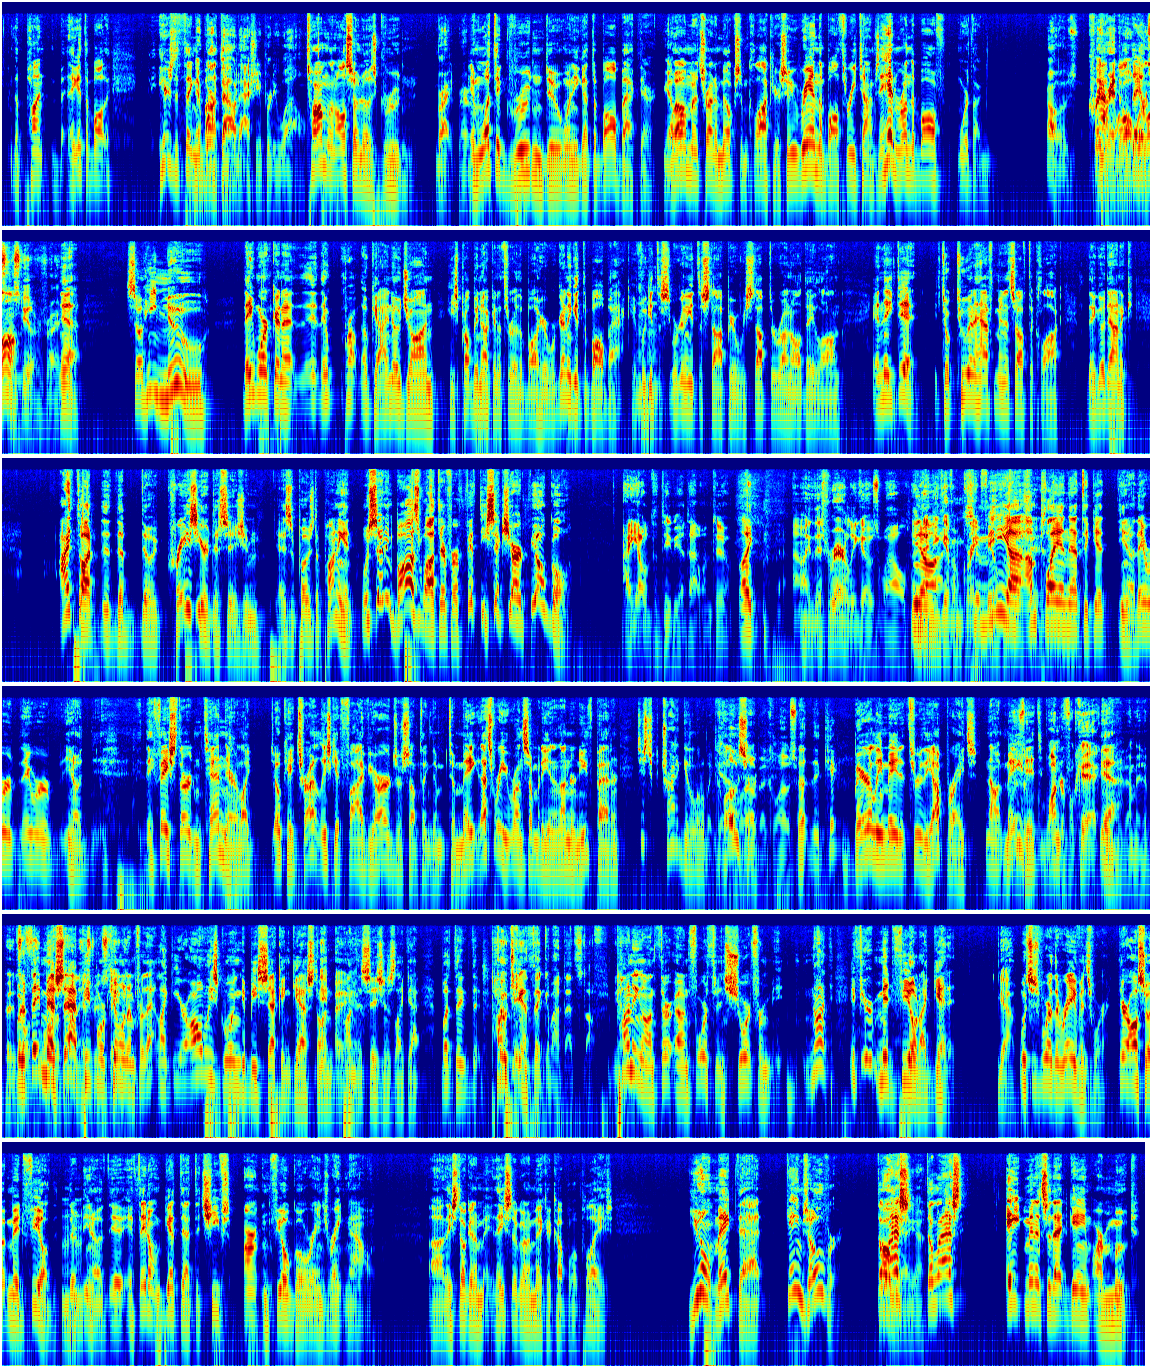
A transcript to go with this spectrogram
the punt. They get the ball. Here's the thing It about worked that. out actually pretty well. Tomlin also knows Gruden. Right, right, right. And what did Gruden do when he got the ball back there? Yep. Well, I'm going to try to milk some clock here. So he ran the ball three times. They hadn't run the ball worth a oh, it was, crap they ran the all ball day long. Steelers, right? Yeah. So he knew They weren't gonna. They, they pro- okay. I know John. He's probably not going to throw the ball here. We're going to get the ball back. If we get mm-hmm. the, we're going to get the stop here. We stop the run all day long, and they did. It took two and a half minutes off the clock. They go down to. I thought the, the the crazier decision, as opposed to punting it, was sending Boswell out there for a 56 yard field goal. I yelled at the TV at that one too. Like this rarely goes well. you and know, then you give them great. To me, uh, I'm playing that to get. You know, they were they were you know, they faced third and ten there. Like okay, try to at least get five yards or something to, to make. That's where you run somebody in an underneath pattern. Just try to get a little bit Yeah, closer. a little bit closer. The, the kick barely made it through the uprights. Now it made it. Wonderful kick. Yeah, I mean, but if they miss that, people are killing them for that. Like you're always going to be second guessed on Yeah, on decisions like that. But the, the Coach can't think about that stuff. know? punting on third on fourth and short from not if you're midfield, I get it Yeah. which is where the Ravens were. They're also at midfield. They're, Mm-hmm. you know, if they don't get that, the Chiefs aren't in field goal range right now. Uh, they still gonna they still gonna make a couple of plays. You don't make that, game's over. The Oh, last yeah. the last eight minutes of that game are moot.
